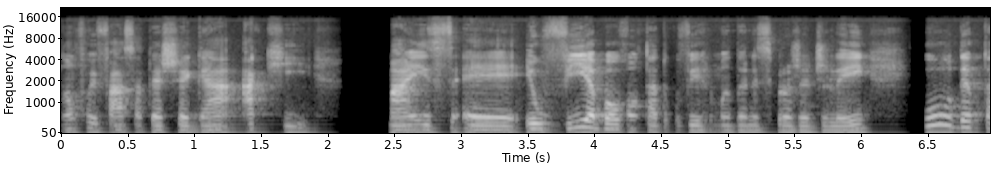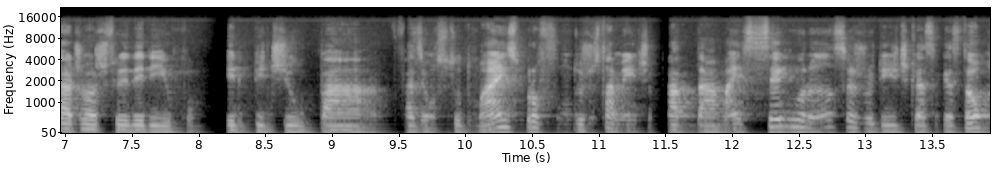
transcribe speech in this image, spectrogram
não foi fácil até chegar aqui mas é, eu vi a boa vontade do governo mandando esse projeto de lei. O deputado Jorge Frederico, ele pediu para fazer um estudo mais profundo, justamente para dar mais segurança jurídica a essa questão,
